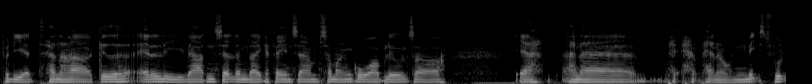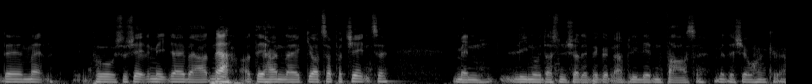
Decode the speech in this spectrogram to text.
Fordi at han har givet alle i verden, selv dem der ikke er fans af ham, så mange gode oplevelser. Og ja, han er, han er jo den mest fulgte mand på sociale medier i verden, Ja. og det har han da gjort sig fortjent til. Men lige nu, der synes jeg, det begynder at blive lidt en farse med det show, han kører.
